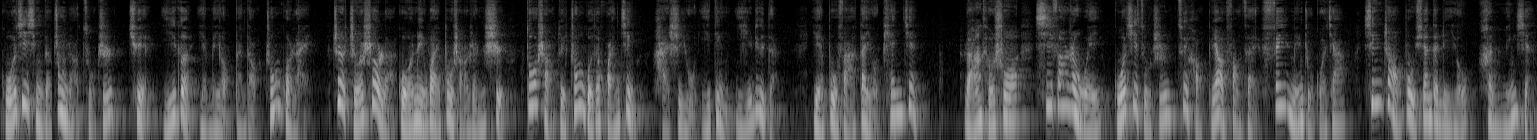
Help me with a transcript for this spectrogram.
国际性的重要组织却一个也没有搬到中国来，这折射了国内外不少人士。多少对中国的环境还是有一定疑虑的，也不乏带有偏见。老杨头说，西方认为国际组织最好不要放在非民主国家。心照不宣的理由很明显：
